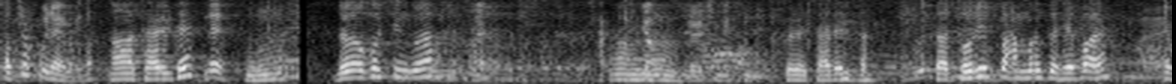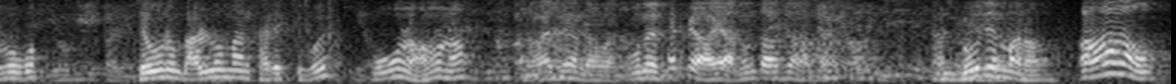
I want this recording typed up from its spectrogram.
접촉 불량입니다 아 잘 돼? 네. 음. 너가 고친 거야? 자, 응, 구경 응. 열심히 했습니다 그래 잘했다. 자 조립도 한 번 더 해봐. 해보고. 재호는 말로만 가르치고요? 어, 오늘 안 오나? 지금 한 시간 남았. 오늘 택배 아예 안 온다 하지 않았나요? 아니, 로젠만 와. 아, 어,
